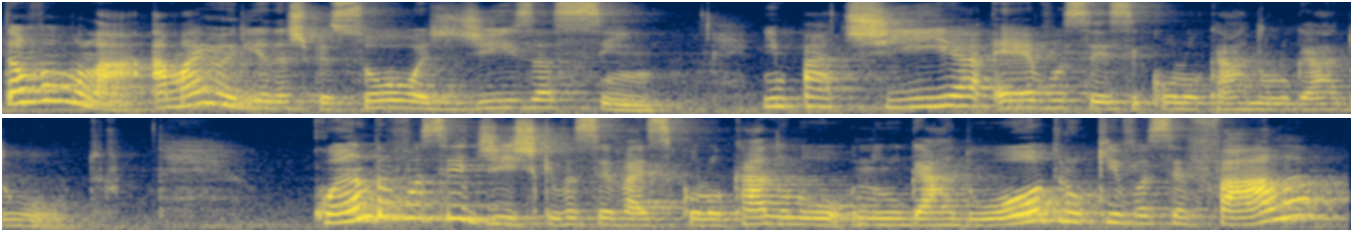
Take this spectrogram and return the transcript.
Então vamos lá, a maioria das pessoas diz assim: empatia é você se colocar no lugar do outro. Quando você diz que você vai se colocar no, no lugar do outro, o que você fala?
